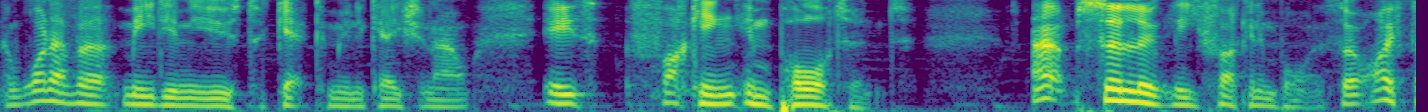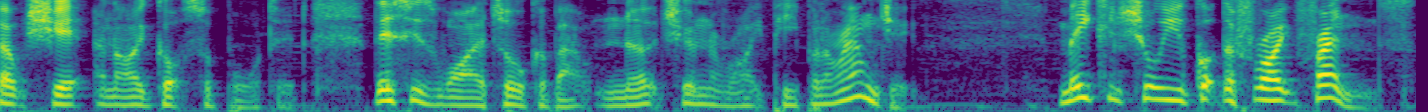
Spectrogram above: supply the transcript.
And whatever medium you use to get communication out is fucking important. Absolutely fucking important. So I felt shit and I got supported. This is why I talk about nurturing the right people around you, making sure you've got the right friends.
